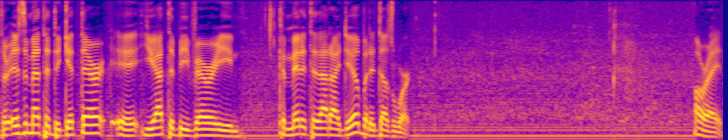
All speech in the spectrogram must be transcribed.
there is a method to get there. It, you have to be very committed to that idea, but it does work. All right.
